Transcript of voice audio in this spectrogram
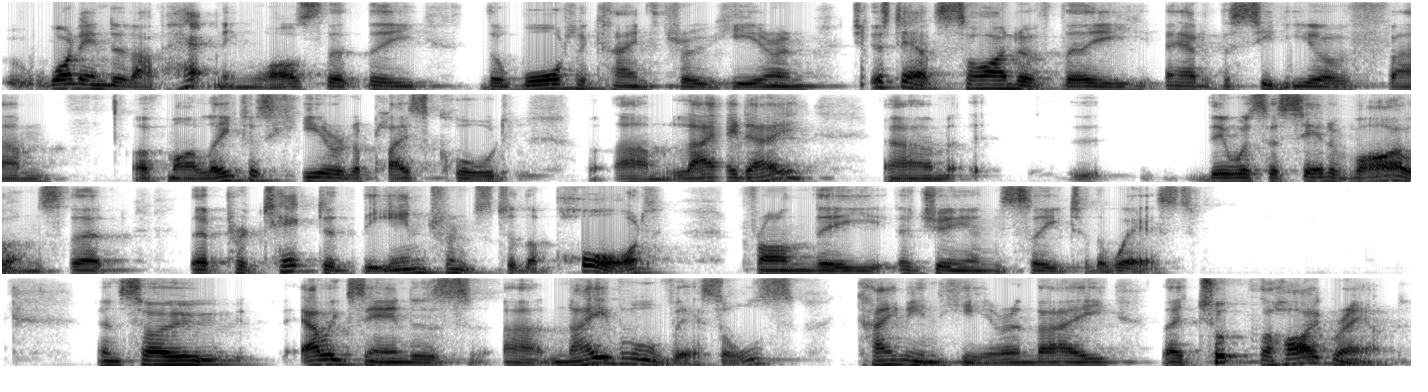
what ended up happening was that the the water came through here and just outside of the out of the city of um, of Miletus here at a place called um, Lade. Um, there was a set of islands that that protected the entrance to the port from the Aegean Sea to the west. And so Alexander's uh, naval vessels came in here and they, they took the high ground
